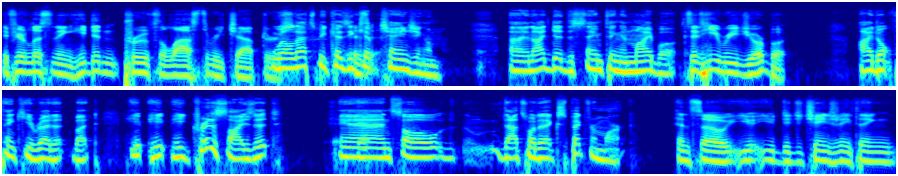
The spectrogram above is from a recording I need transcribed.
if you're listening, he didn't proof the last three chapters. Well, that's because he Is kept it- changing them, and I did the same thing in my book. did he read your book? I don't think he read it, but he he, he criticized it, and so that's what I expect from Mark. And so you, you did you change anything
